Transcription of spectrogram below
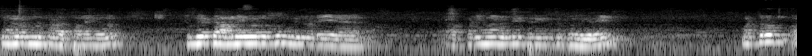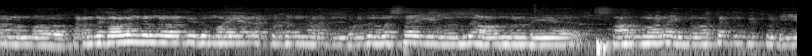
நகரமன்ற தலைவர் உள்ளிட்ட அனைவருக்கும் என்னுடைய பணிவானத்தை தெரிவித்துக் கொள்கிறேன். மற்றும் நம்ம கடந்த காலங்களில் வந்து இது மாதிரியான கூட்டம் நடக்கும் பொழுது விவசாயிகள் வந்து அவங்களுடைய சார்பான இந்த வட்டத்தில் இருக்கக்கூடிய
